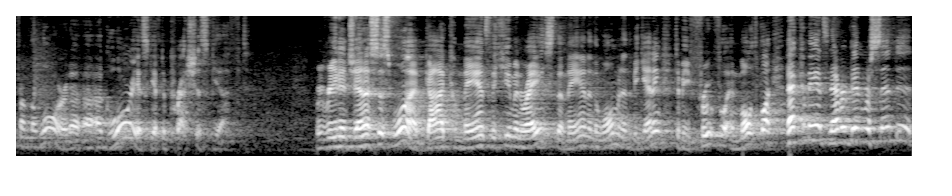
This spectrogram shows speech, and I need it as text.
from the Lord, a, a, glorious gift, a precious gift. We read in Genesis 1 God commands the human race, the man and the woman in the beginning, to be fruitful and multiply. That command's never been rescinded.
